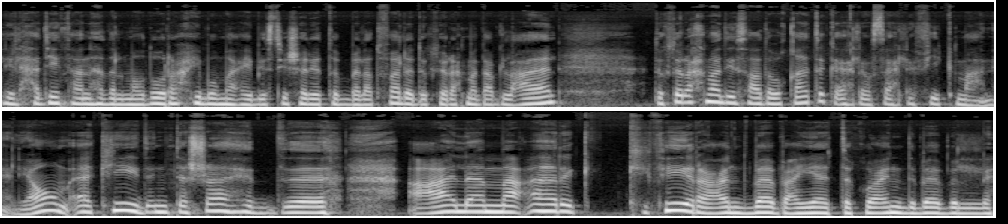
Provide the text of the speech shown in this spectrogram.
للحديث عن هذا الموضوع رحبوا معي باستشاري طب الأطفال الدكتور أحمد عبد العال. دكتور أحمد يسعد أوقاتك. أهلا وسهلا فيك معنا اليوم. أكيد أنت شاهد على معارك كثيرة عند باب عيادتك وعند باب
